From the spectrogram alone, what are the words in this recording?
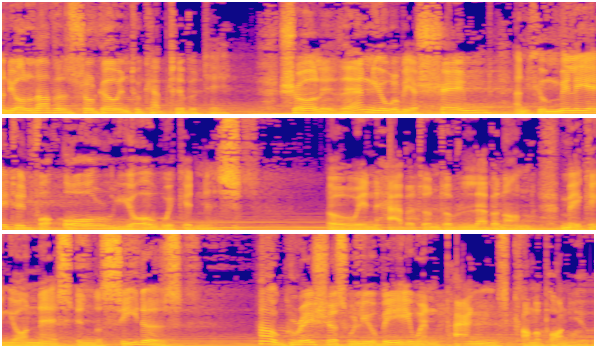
and your lovers shall go into captivity. Surely then you will be ashamed and humiliated for all your wickedness. O inhabitant of Lebanon, making your nest in the cedars, how gracious will you be when pangs come upon you,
